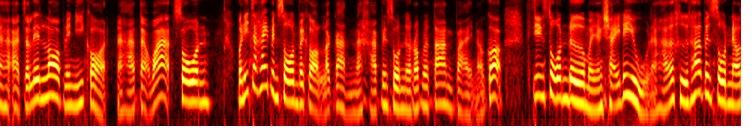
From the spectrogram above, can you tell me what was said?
นะคะอาจจะเล่นรอบในนี้ก่อนนะคะแต่ว่าโซนวันนี้จะให้เป็นโซนไปก่อนละกันนะคะเป็นโซนแนวรับแนวต้านไปเนาะก็จริงโซนเดิมยังใช้ได้อยู่นะคะก็คือถ้าเป็นโซนแนว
